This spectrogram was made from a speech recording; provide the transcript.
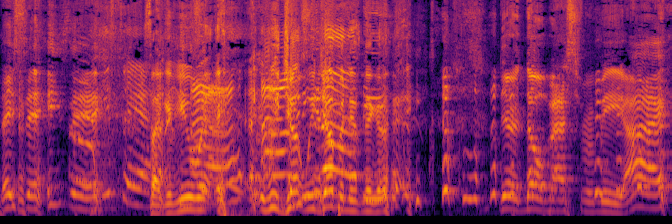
They said he said He said, It's like if you went, "Nah, if we jump, we nah, jumping this nigga. there's no match for me. All right.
